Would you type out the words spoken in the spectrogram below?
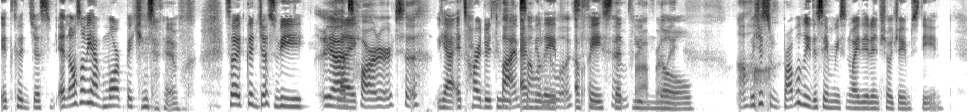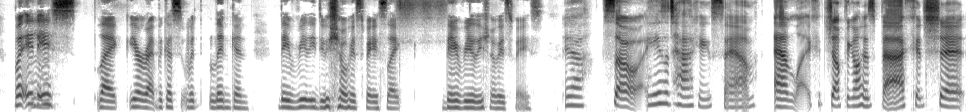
it could just, and also we have more pictures of him. So it could just be, Yeah, Like- it's harder to. yeah, it's harder to Find emulate a face him that you properly. Know. Which is Uh-huh. probably the same reason why they didn't show James Dean. But it Mm. is like, you're right, because with Lincoln, they really do show his face. Like, they really show his face. Yeah. So he's attacking Sam and like jumping on his back and shit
